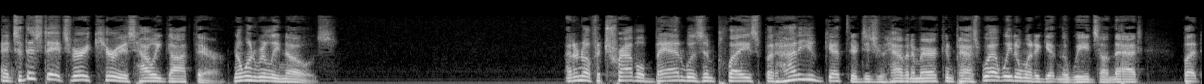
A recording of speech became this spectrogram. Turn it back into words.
And to this day, it's very curious how he got there. No one really knows. I don't know if a travel ban was in place, but how do you get there? Did you have an American pass? Well, we don't want to get in the weeds on that. But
